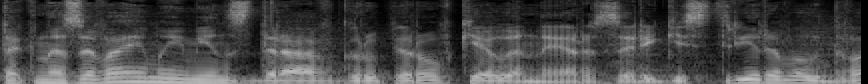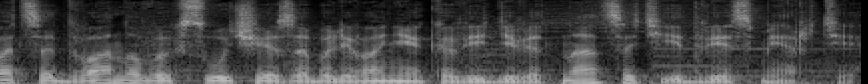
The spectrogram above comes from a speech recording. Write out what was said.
Так называемый Минздрав группировки ЛНР зарегистрировал 22 новых случая заболевания COVID-19 и две смерти.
